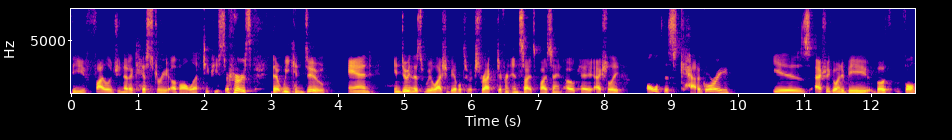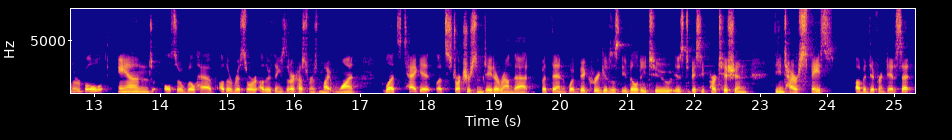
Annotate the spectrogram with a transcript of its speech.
the phylogenetic history of all FTP servers that we can do. And in doing this, we will actually be able to extract different insights by saying, okay, actually, all of this category is actually going to be both vulnerable and also will have other risks or other things that our customers might want. Let's tag it, let's structure some data around that. But then what BigQuery gives us the ability to is to basically partition the entire space of a different data set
